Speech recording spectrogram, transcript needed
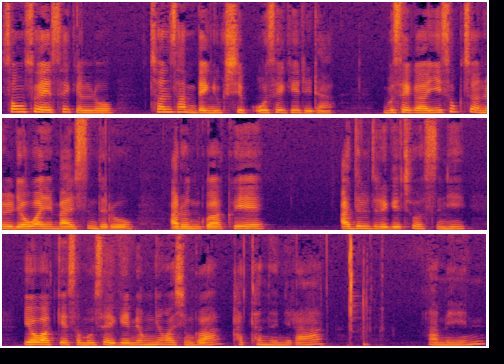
성소의 세겔로 1365세겔이라. 모세가 이 속전을 여호와의 말씀대로 아론과 그의 아들들에게 주었으니 여호와께서 모세에게 명령하심과 같았느니라. 아멘.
